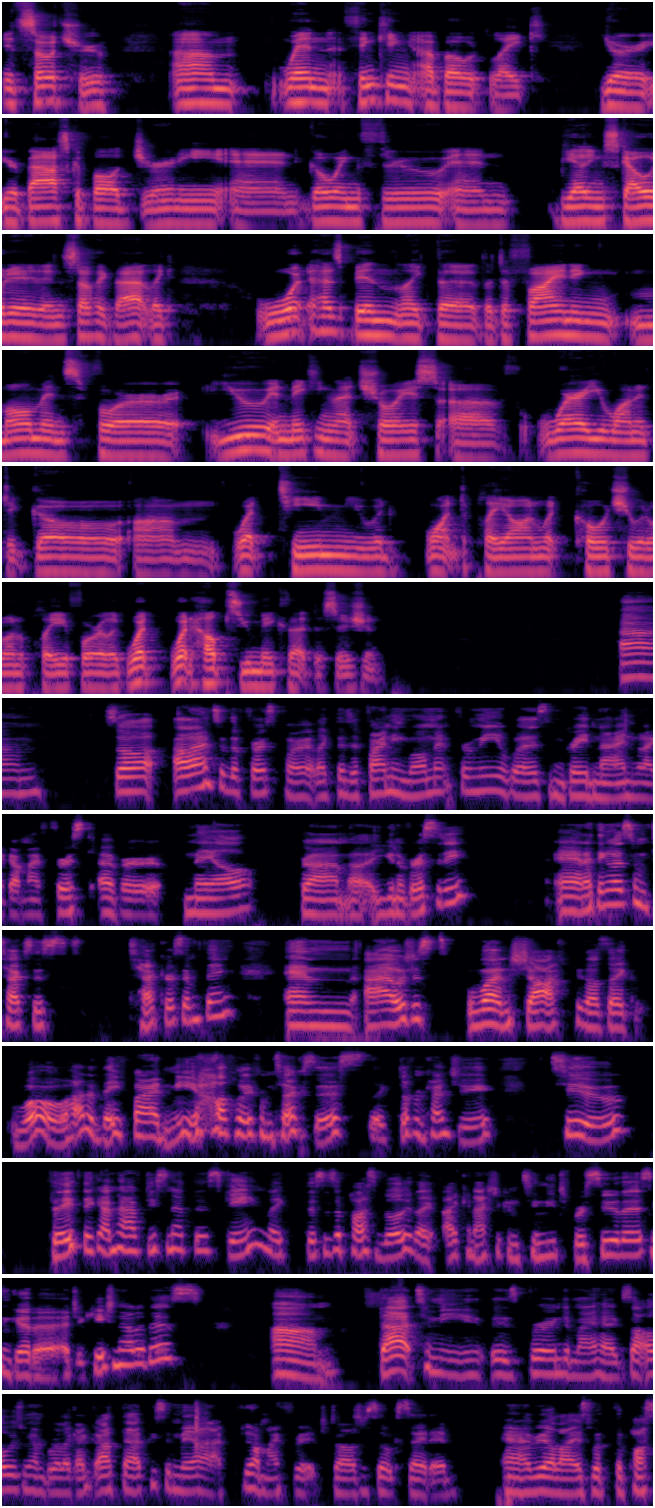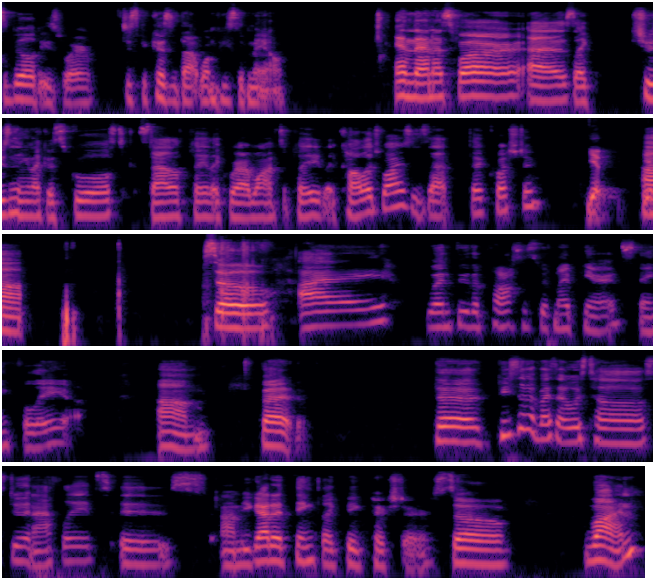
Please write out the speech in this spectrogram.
it's so true. Um, when thinking about like your your basketball journey and going through and getting scouted and stuff like that, like what has been like the the defining moments for you in making that choice of where you wanted to go um what team you would want to play on what coach you would want to play for like what what helps you make that decision? Um so i'll answer the first part. Like the defining moment for me was in grade nine when i got my first ever mail from a university. And i think it was from texas tech or something and I was just one shocked because I was like, whoa, how did they find me all the way from Texas, like different country? Two, they think I'm half decent at this game. Like this is a possibility. Like I can actually continue to pursue this and get an education out of this. Um, that to me is burned in my head. So I always remember like I got that piece of mail and I put it on my fridge. So I was just so excited. And I realized what the possibilities were just because of that one piece of mail. And then as far as like choosing like a school style of play, like where I want to play, like college wise. Is that the question? Yep. yep. Um, so I went through the process with my parents, thankfully. Um, but the piece of advice I always tell student athletes is um, you got to think like big picture. So, one,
